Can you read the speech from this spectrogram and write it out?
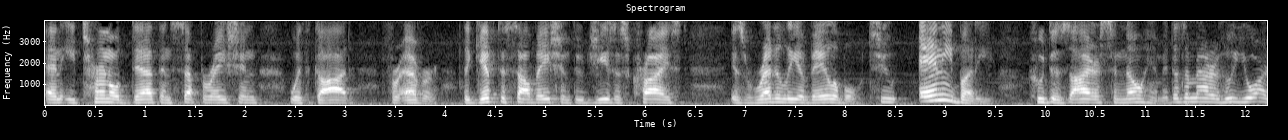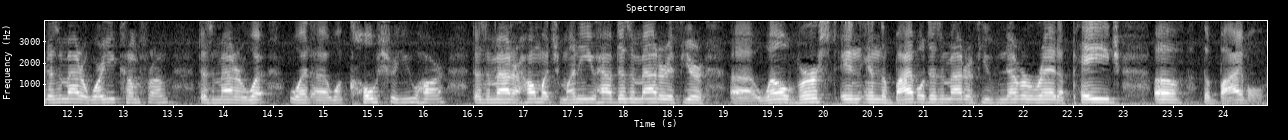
and eternal death and separation with God forever. The gift of salvation through Jesus Christ is readily available to anybody who desires to know Him. It doesn't matter who you are, it doesn't matter where you come from, it doesn't matter what what uh, what culture you are. Doesn't matter how much money you have. Doesn't matter if you're uh, well versed in in the Bible. Doesn't matter if you've never read a page of the Bible.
